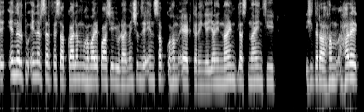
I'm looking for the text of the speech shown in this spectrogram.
inner to inner surface of column हमारे पास ये जो डायमेंशन है, इन सबको हम ऐड करेंगे. यानी नाइन प्लस नाइन फीट इसी तरह हम हर एक,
